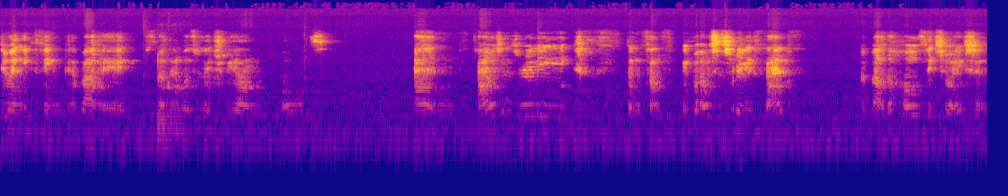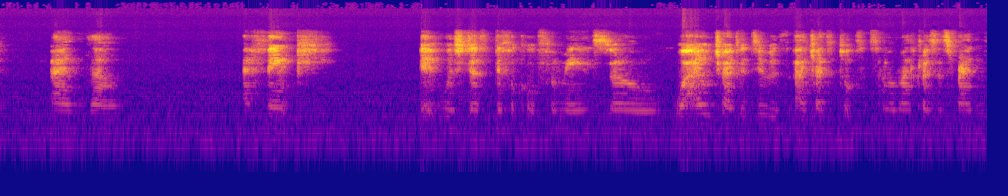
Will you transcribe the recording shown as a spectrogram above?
do anything about it. So that was literally on hold. And I was just really, gonna sound stupid, but I was just really sad about the whole situation and um, I think it was just difficult for me. So what I would try to do is I tried to talk to some of my closest friends,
